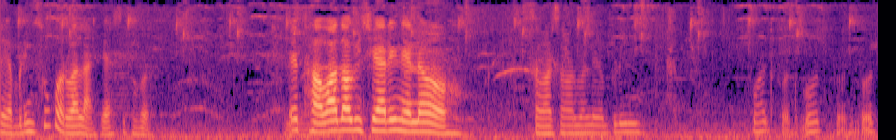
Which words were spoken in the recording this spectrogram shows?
લેબડી શું કરવા લાગ્યા છે ખબર? એ થવા દો બિચારી ને સવાર સવારમાં લેબડી. બહુત બહુત બહુત બહુત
